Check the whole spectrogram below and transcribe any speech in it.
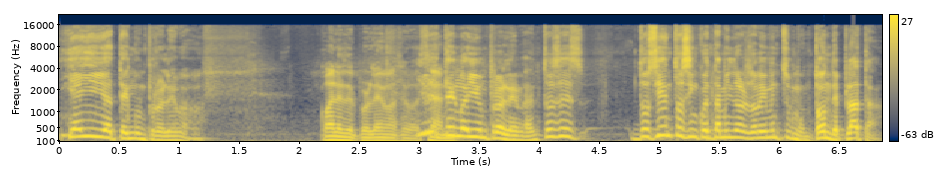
Y ahí ya tengo un problema. ¿Cuál es el problema, Sebastián? Yo tengo ahí un problema. Entonces, 250 mil dólares, obviamente un montón de plata.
